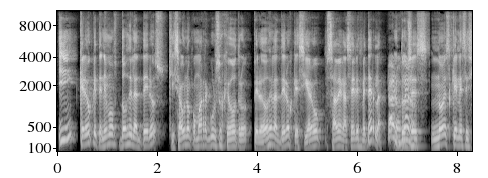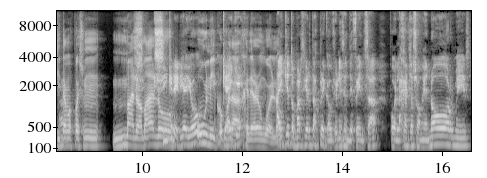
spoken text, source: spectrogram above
Y creo que tenemos dos delanteros, quizá uno con más recursos que otro, pero dos delanteros que si algo saben hacer es meterla. Claro, Entonces, no es que necesitamos pues un mano a mano Sí creería yo único que para que- generar un gol, ¿no? Hay que tomar ciertas precauciones en defensa, porque las canchas son enormes,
